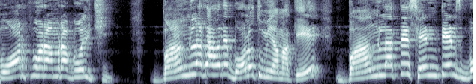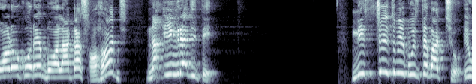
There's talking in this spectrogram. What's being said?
পর পর আমরা বলছি বাংলা তাহলে বলো তুমি আমাকে, বাংলাতে সেন্টেন্স বড় করে বলাটা সহজ না ইংরেজিতে? নিশ্চয়ই তুমি বুঝতে পারছ you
